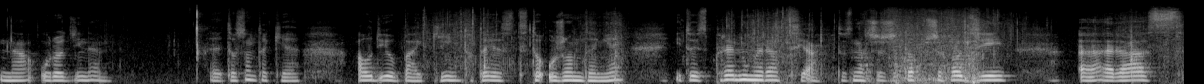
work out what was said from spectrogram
na urodzinę. E, To są takie audiobajki. Tutaj jest to urządzenie i to jest prenumeracja. To znaczy, że to przychodzi e, raz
